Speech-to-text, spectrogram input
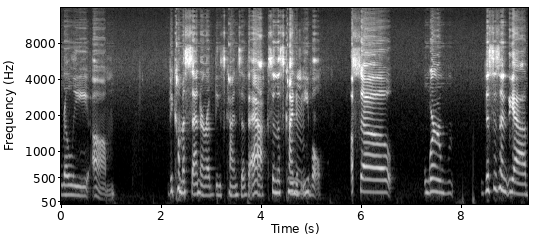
really um, become a center of these kinds of acts and this kind of Mhm. evil. So we're this isn't yeah. we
